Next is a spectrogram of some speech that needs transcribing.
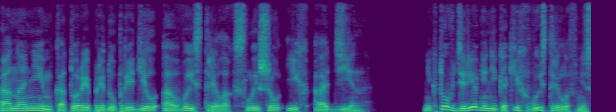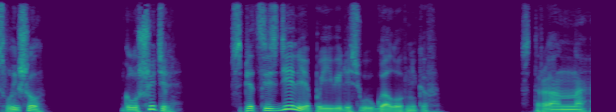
Аноним, который предупредил о выстрелах, слышал их один. Никто в деревне никаких выстрелов не слышал. Глушитель? Специзделия появились у уголовников. Странно.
